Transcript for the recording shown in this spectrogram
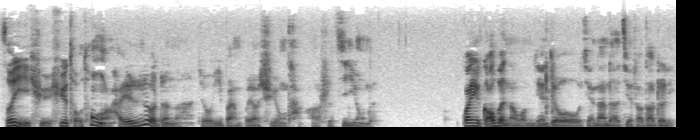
所以血虚头痛啊，还有热症呢，就一般不要去用它啊，是忌用的。关于稿本呢，我们今天就简单的介绍到这里。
